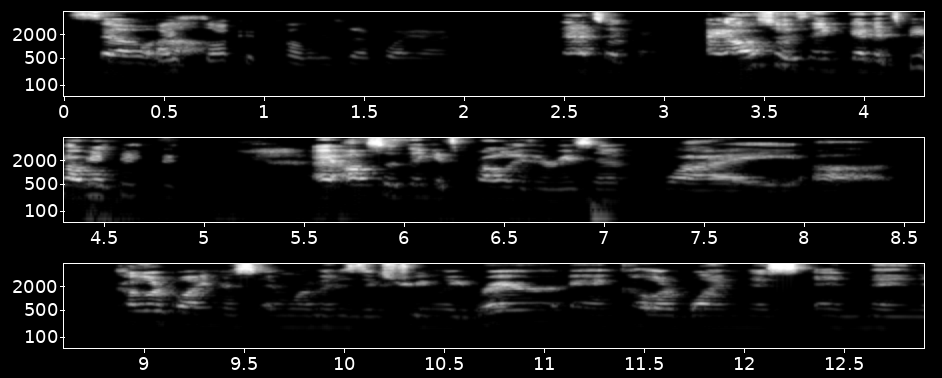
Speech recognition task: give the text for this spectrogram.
So I uh, suck at colors, FYI. that's okay. I also think that it's probably I also think it's probably the reason why uh, color blindness in women is extremely rare and color blindness in men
